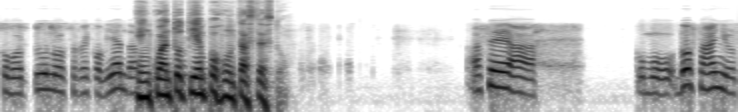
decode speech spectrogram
como tú nos recomiendas. ¿En cuánto tiempo juntaste esto? Hace como dos años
